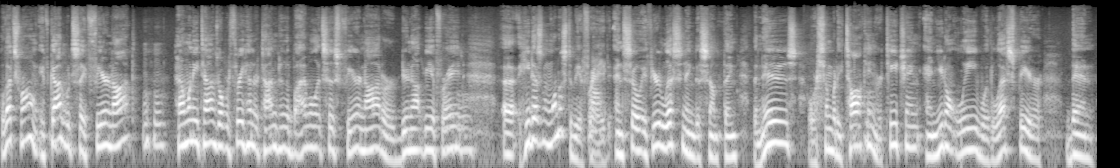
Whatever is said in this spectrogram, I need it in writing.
well, that's wrong. If God mm-hmm. would say, "Fear not," mm-hmm. how many times over 300 times in the Bible it says, "Fear not" or "Do not be afraid"? Mm-hmm. Uh, he doesn't want us to be afraid. Right. And so if you're listening to something, the news or somebody talking or teaching, and you don't leave with less fear, then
